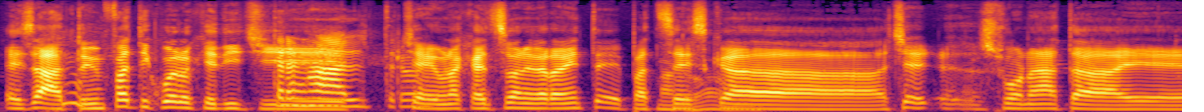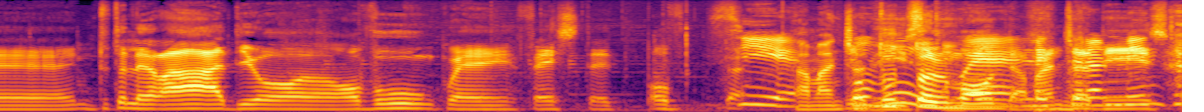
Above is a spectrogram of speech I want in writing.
Esatto, infatti quello che dici Tra l'altro. Cioè, una canzone veramente pazzesca, cioè, eh, suonata eh, in tutte le radio, ovunque, feste. ov- sì, a mangiadischi. ovunque, Tutto il mondo a letteralmente mangiadischi.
